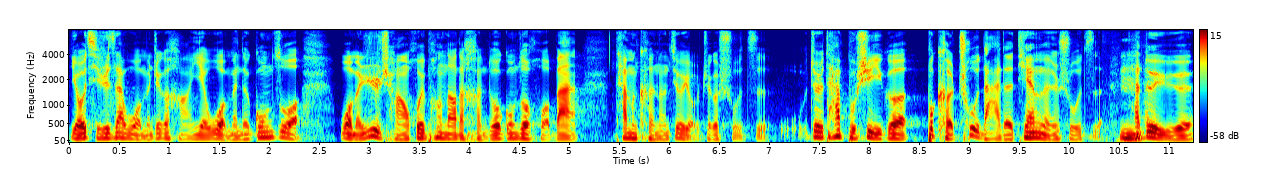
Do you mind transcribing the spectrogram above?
尤其是在我们这个行业，我们的工作，我们日常会碰到的很多工作伙伴，他们可能就有这个数字，就是它不是一个不可触达的天文数字，它对于。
